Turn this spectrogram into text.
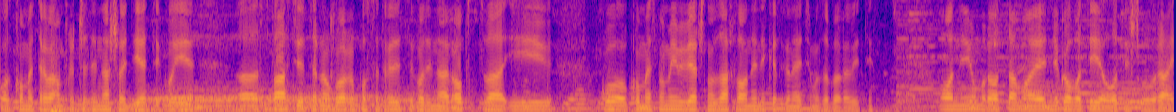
o kome trebamo pričati našoj djeci, koji je a, spasio Crnu Goru posle 30 godina ropstva i ko, kome smo mi vječno zahvalni, nikad ga nećemo zaboraviti. On je umro, samo je njegovo tijelo otišlo u raj.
